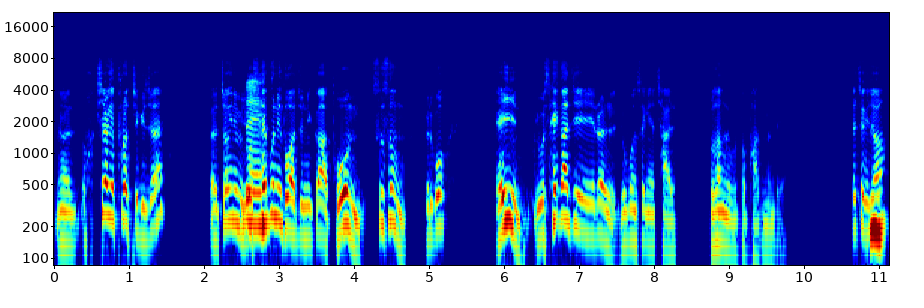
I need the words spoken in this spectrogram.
네, 어, 확실하게 풀었죠, 그죠? 어, 정희님, 요 네. 세 분이 도와주니까 돈, 스승, 그리고 애인, 요세 가지를 요번 생에 잘 조상으로부터 받으면 돼요. 됐죠, 그죠?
